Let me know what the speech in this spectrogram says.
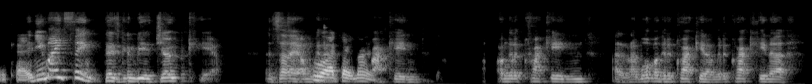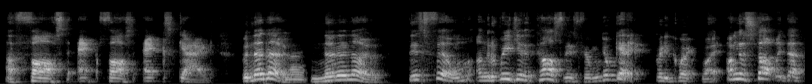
Okay. And you may think there's going to be a joke here and say, I'm Well, going to crack in, I'm going to crack in, I don't know, what am I going to crack in? I'm going to crack in a, a fast X, fast X gag. But no, no, No. no, no. This film, I'm going to read you the cast of this film and you'll get it pretty quick, right? I'm going to start with the,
